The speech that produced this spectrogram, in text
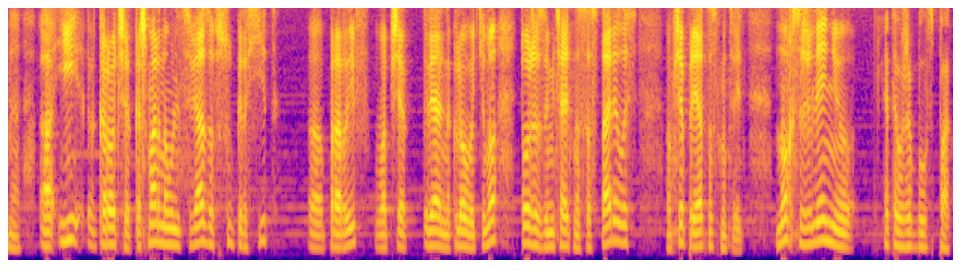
Да. А, и, короче, «Кошмар на улице Вязов» супер хит, э, прорыв, вообще реально клевое кино, тоже замечательно состарилось, вообще приятно смотреть. Но, к сожалению, Это уже был спад.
